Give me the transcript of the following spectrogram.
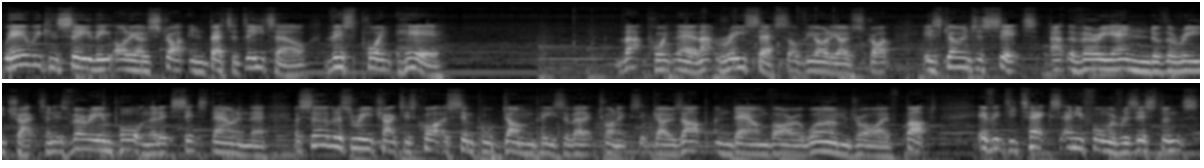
Here we can see the oleo strut in better detail. This point here, that point there, that recess of the oleo strut is going to sit at the very end of the retract and it's very important that it sits down in there. A servoless retract is quite a simple dumb piece of electronics. It goes up and down via a worm drive but if it detects any form of resistance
